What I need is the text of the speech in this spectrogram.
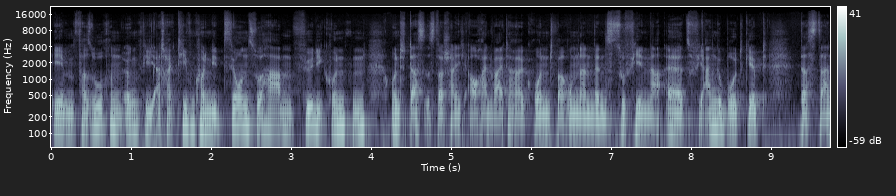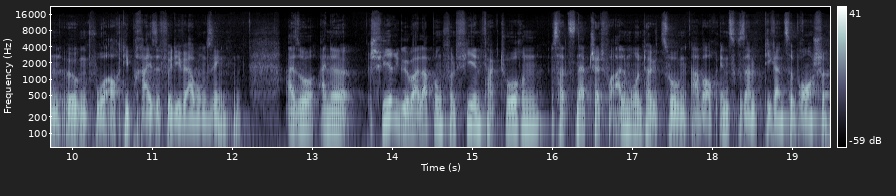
eben versuchen, irgendwie attraktiven Konditionen zu haben für die Kunden. Und das ist wahrscheinlich auch ein weiterer Grund, warum dann, wenn es zu viel, äh, zu viel Angebot gibt, dass dann irgendwo auch die Preise für die Werbung sinken. Also eine schwierige Überlappung von vielen Faktoren. Es hat Snapchat vor allem runtergezogen, aber auch insgesamt die ganze Branche.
